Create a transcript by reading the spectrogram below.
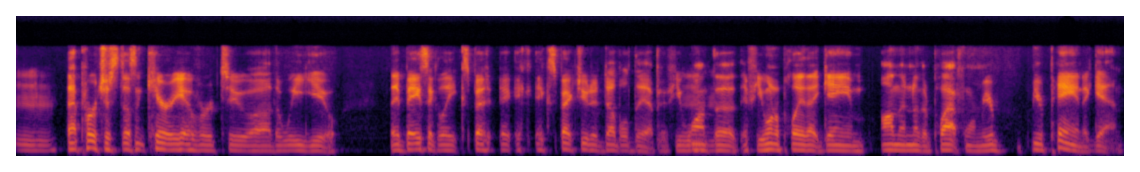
Mm-hmm. that purchase doesn't carry over to uh, the Wii U. They basically expect expect you to double dip. If you want the if you want to play that game on another platform, you're you're paying again.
